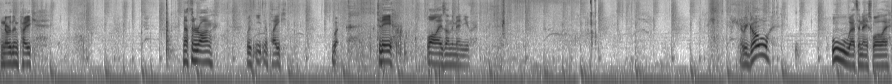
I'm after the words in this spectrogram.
the northern pike. Nothing wrong with eating a pike, but today, walleyes on the menu. There we go. Ooh, that's a nice walleye.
